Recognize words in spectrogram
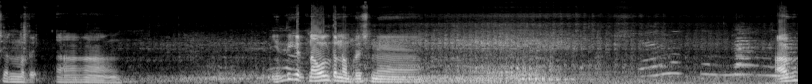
చిన్నది. ఎందుకు ఇట్లా నవ్వులుతున్నా బ్రష్ని ఆగు.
